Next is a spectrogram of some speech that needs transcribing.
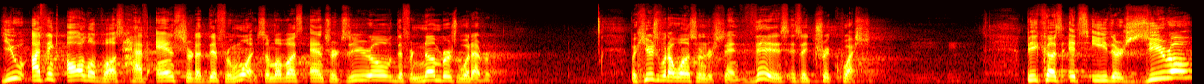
You, I think all of us have answered a different one. Some of us answered zero, different numbers, whatever. But here's what I want us to understand this is a trick question. Because it's either zero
